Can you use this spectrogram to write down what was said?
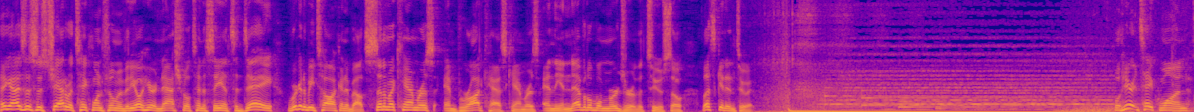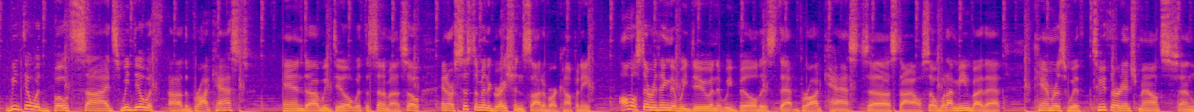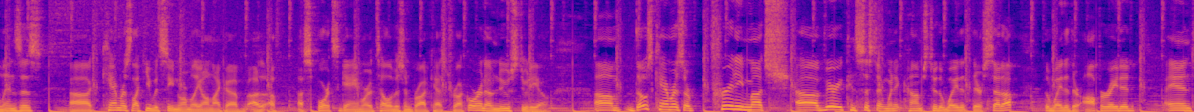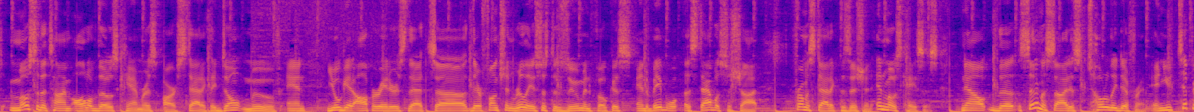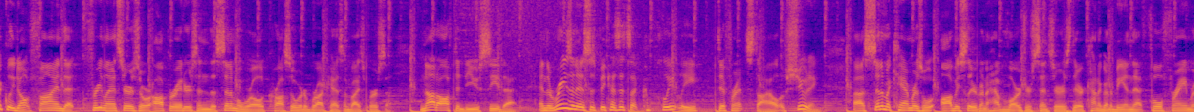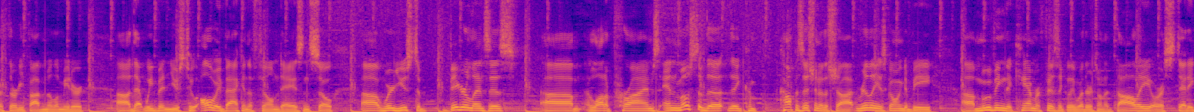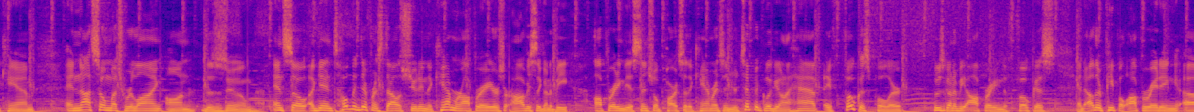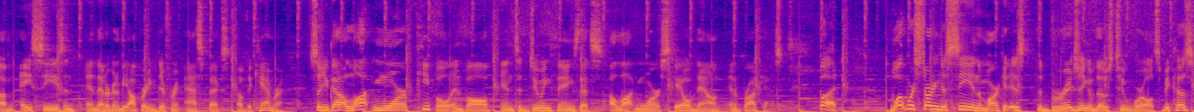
Hey guys, this is Chad with Take One Film and Video here in Nashville, Tennessee, and today we're going to be talking about cinema cameras and broadcast cameras and the inevitable merger of the two. So let's get into it. Well, here at Take One, we deal with both sides. We deal with uh, the broadcast and uh, we deal with the cinema. So, in our system integration side of our company, almost everything that we do and that we build is that broadcast uh, style. So, what I mean by that, cameras with two third inch mounts and lenses, uh, cameras like you would see normally on like a, a, a, sports game or a television broadcast truck or in a news studio. Um, those cameras are pretty much uh, very consistent when it comes to the way that they're set up, the way that they're operated, and most of the time, all of those cameras are static. They don't move. And you'll get operators that uh, their function really is just to zoom and focus and to be able to establish a shot from a static position in most cases. Now, the cinema side is totally different. And you typically don't find that freelancers or operators in the cinema world cross over to broadcast and vice versa. Not often do you see that. And the reason is, is because it's a completely different style of shooting. Uh, cinema cameras will obviously are going to have larger sensors. They're kind of going to be in that full frame or 35 millimeter uh, that we've been used to all the way back in the film days. And so uh, we're used to bigger lenses, um, a lot of primes, and most of the, the comp composition of the shot really is going to be uh, moving the camera physically, whether it's on a dolly or a Steadicam, and not so much relying on the zoom. And so again, totally different style of shooting. The camera operators are obviously going to be operating the essential parts of the cameras, and you're typically going to have a focus puller who's going to be operating the focus and other people operating um, ACs and, and that are going to be operating different aspects of the camera. So you've got a lot more people involved into doing things that's a lot more scaled down in a broadcast. But what we're starting to see in the market is the bridging of those two worlds because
